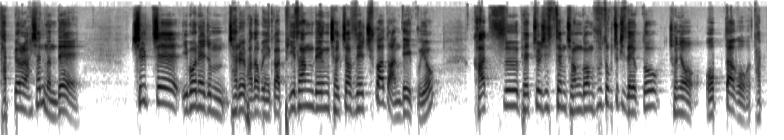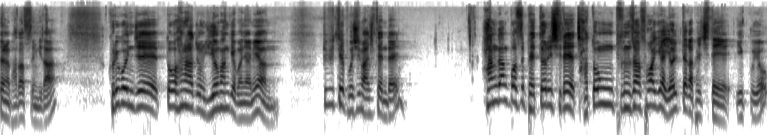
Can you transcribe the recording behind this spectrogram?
답변을 하셨는데 실제 이번에 좀 자료를 받아보니까 비상 대응 절차서에 추가도 안 돼 있고요. 가스 배출 시스템 점검 후속 즉시 내역도 전혀 없다고 답변을 받았습니다. 그리고 이제 또 하나 좀 위험한 게 뭐냐면 PPT 보시면 아실 텐데 한강버스 배터리실에 자동 분사 소화기가 10대가 배치되어 있고요.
